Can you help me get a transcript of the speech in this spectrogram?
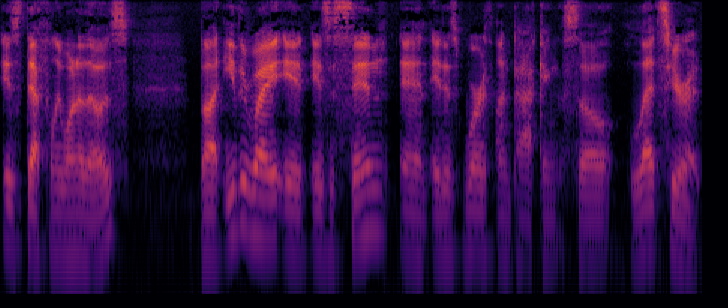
is definitely one of those. But either way, it is a sin and it is worth unpacking. So let's hear it.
